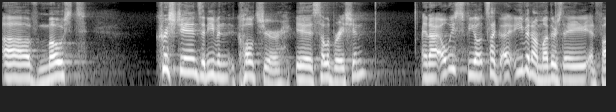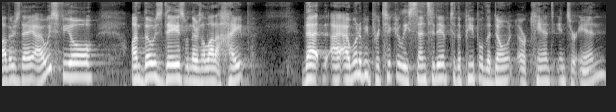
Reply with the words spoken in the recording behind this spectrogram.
of most Christians and even culture is celebration. And I always feel, it's like uh, even on Mother's Day and Father's Day, I always feel on those days when there's a lot of hype that I, I want to be particularly sensitive to the people that don't or can't enter in.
